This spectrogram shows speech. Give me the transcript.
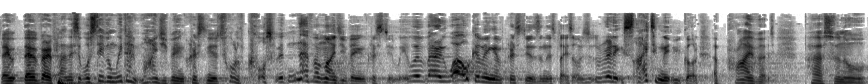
they, they were very polite. They said, well, Stephen, we don't mind you being Christian at all. Of course, we'd never mind you being Christian. We were very welcoming of Christians in this place. It was really exciting that you've got a private, personal,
